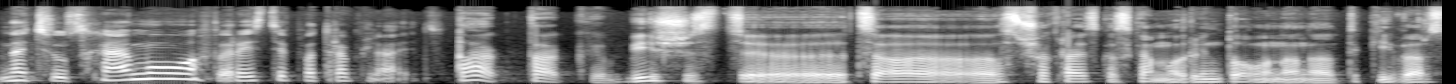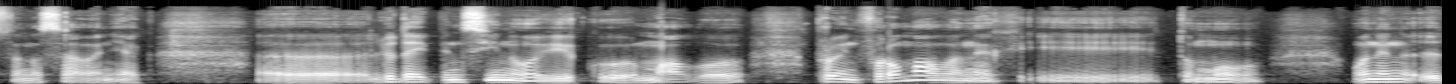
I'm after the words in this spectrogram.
на цю схему аферистів потрапляють. Так, так. Більшість ця шахрайська схема орієнтована на такі верстви населення, як людей пенсійного віку, мало проінформованих, і тому вони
